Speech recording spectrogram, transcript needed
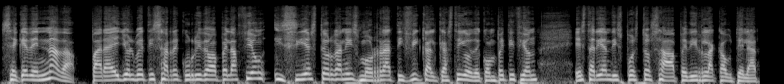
se quede en nada. Para ello el Betis ha recurrido a apelación y si este organismo ratifica el castigo de competición, estarían dispuestos a pedir la cautelar.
